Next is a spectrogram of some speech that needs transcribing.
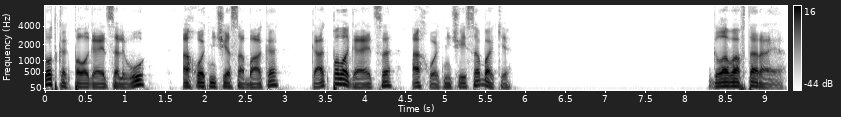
тот, как полагается льву, охотничья собака, как полагается охотничьей собаке. Глава вторая.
